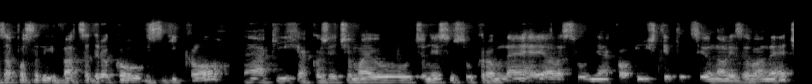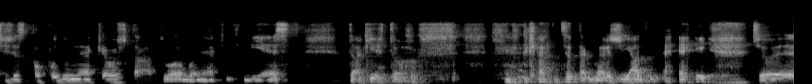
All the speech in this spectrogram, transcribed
za posledných 20 rokov vzniklo, nejakých, akože, čo majú, čo nie sú súkromné, hej, ale sú nejako inštitucionalizované, čiže z popudu nejakého štátu alebo nejakých miest, tak je to, to takmer žiadne, hej, čo je,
